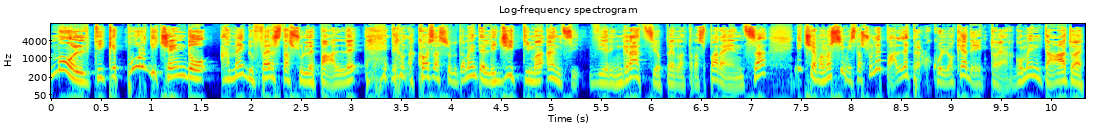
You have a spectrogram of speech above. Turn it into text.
Molti che pur dicendo a me Dufer sta sulle palle, ed è una cosa assolutamente legittima, anzi vi ringrazio per la trasparenza, dicevano sì mi sta sulle palle, però quello che ha detto è argomentato eh.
